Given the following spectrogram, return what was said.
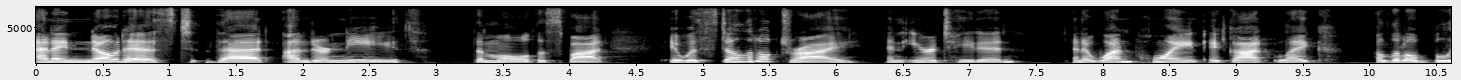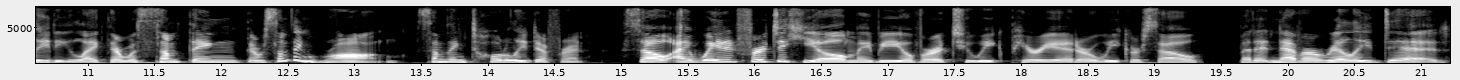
And I noticed that underneath the mole, the spot, it was still a little dry and irritated. And at one point, it got like a little bleedy, like there was something there was something wrong, something totally different. So I waited for it to heal, maybe over a 2-week period or a week or so, but it never really did,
